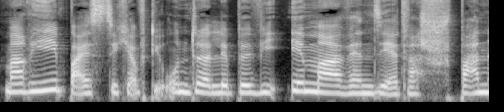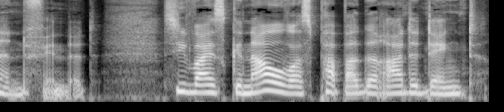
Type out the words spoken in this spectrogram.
Marie beißt sich auf die Unterlippe wie immer, wenn sie etwas spannend findet. Sie weiß genau, was Papa gerade denkt.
